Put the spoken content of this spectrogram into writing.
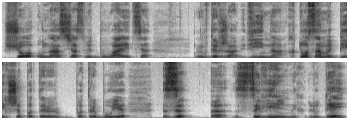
Що у нас зараз відбувається в державі? Війна. Хто саме більше потребує з, е, з цивільних людей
